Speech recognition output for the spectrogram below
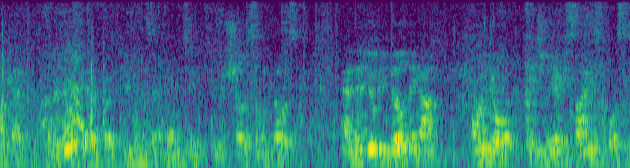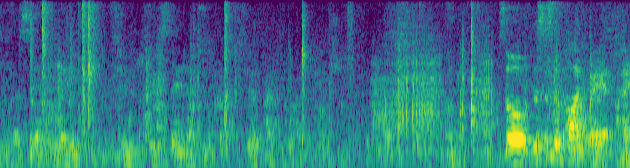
about that. uh, I've got a few minutes at the end to, to show some of those. And then you'll be building up on your engineering science courses, as I said, already to, to extend that to, to a practical application. Okay. So this is the part where I,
